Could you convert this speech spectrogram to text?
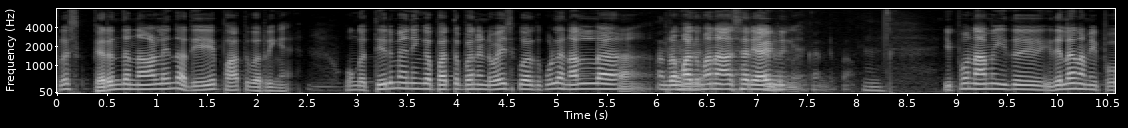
ப்ளஸ் பிறந்த நாள்லேருந்து அதே பார்த்து வர்றீங்க. உங்கள் திரும்ப நீங்கள் பத்து பன்னெண்டு வயசுக்கு வரதுக்குள்ளே நல்லா பிரமாதமான ஆசாரி ம். இப்போ நாம் இது இதெல்லாம் நம்ம இப்போ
